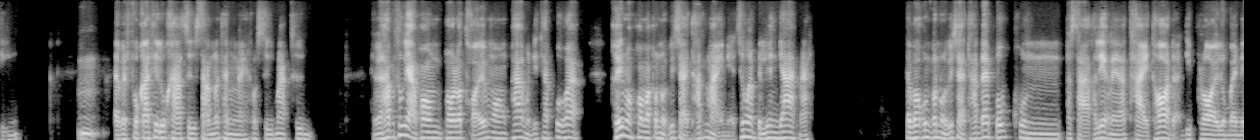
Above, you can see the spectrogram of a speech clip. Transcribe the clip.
ทิ้งอืมแต่ไปโฟกัสที่ลูกค้าซื้อซ้ำแล้วทำยังไงให้เขาซื้อมากขึ้น เห็นไหมครับ ทุกอย่างพอพอเราถอยมองภาพเหมือนที่แทบพูดว่าเฮ้ยมาพอมากำหนดวิสัยทัศน์ใหม่เนี่ยซึ่งมันเป็นเรื่องยากนะ แต่พอคุณกำหนดวิสัยทัศน์ได้ปุ๊บคุณภาษาเขาเรียกอะไรนะถ่ายทอดอะดิพลอยลงไปใน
